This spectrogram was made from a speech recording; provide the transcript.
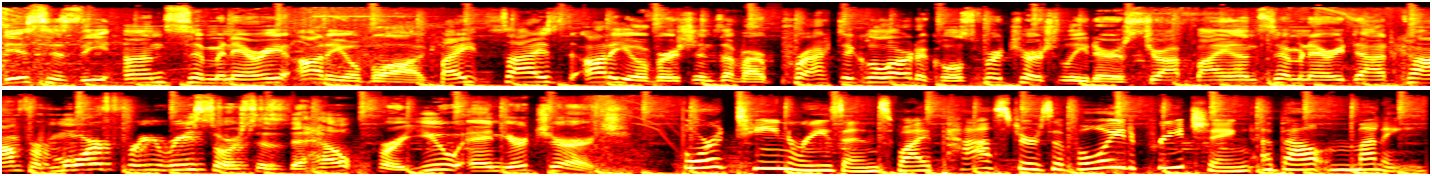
This is the Unseminary audio blog, bite-sized audio versions of our practical articles for church leaders. Drop by unseminary.com for more free resources to help for you and your church. 14 reasons why pastors avoid preaching about money.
